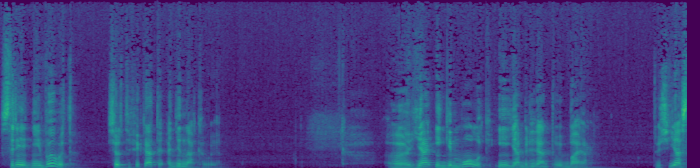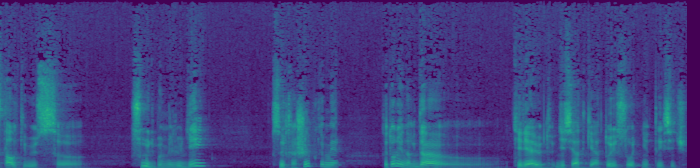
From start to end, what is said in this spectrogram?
Средний вывод – сертификаты одинаковые. Э, я и гемолог, и я бриллиантовый байер. То есть я сталкиваюсь с э, судьбами людей, с их ошибками, которые иногда э, теряют десятки, а то и сотни тысяч,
